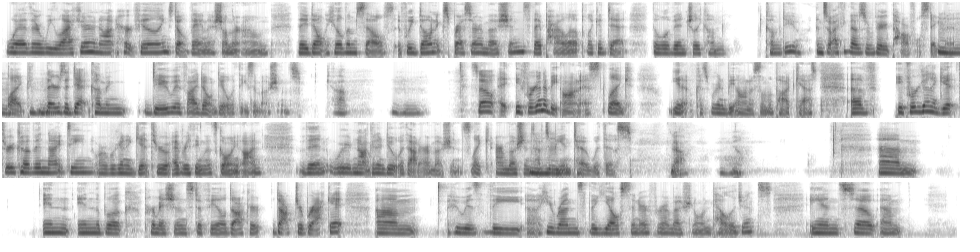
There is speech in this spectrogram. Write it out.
Whether we like it or not, hurt feelings don't vanish on their own. They don't heal themselves. If we don't express our emotions, they pile up like a debt that will eventually come come due. And so I think that was a very powerful statement. Like there's a debt coming due if I don't deal with these emotions. Yeah. So if we're going to be honest, like, you know, because we're going to be honest on the podcast of if we're going to get through COVID 19 or we're going to get through everything that's going on, then we're not going to do it without our emotions. Like our emotions have to be in tow with this. Yeah. Yeah. um, in in the book Permissions to Feel, Doctor Doctor Brackett, um, who is the uh, he runs the Yale Center for Emotional Intelligence, and so um,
